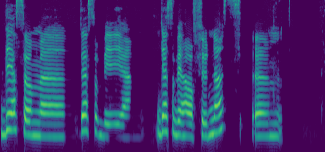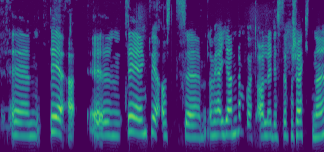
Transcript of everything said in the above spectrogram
Det som, eh, det som, vi, eh, det som vi har funnet, eh, eh, det, eh, det er egentlig at eh, når vi har gjennomgått alle disse prosjektene,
